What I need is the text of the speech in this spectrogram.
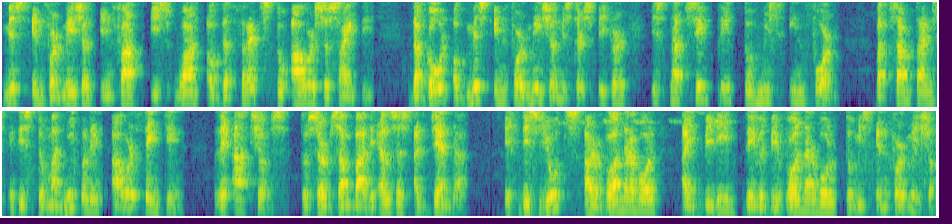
Misinformation, in fact, is one of the threats to our society. The goal of misinformation, Mr. Speaker, is not simply to misinform, but sometimes it is to manipulate our thinking, the actions, to serve somebody else's agenda. If these youths are vulnerable, I believe they will be vulnerable to misinformation.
